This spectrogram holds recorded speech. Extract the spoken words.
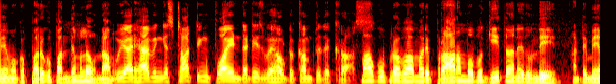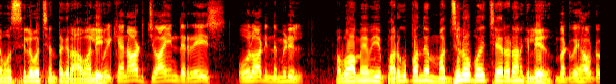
మేము ఒక పరుగు పందెంలో ఉన్నాం we are having a starting point that is we have to come to the cross మాకు ప్రభా మరి ప్రారంభపు గీత అనేది ఉంది. అంటే మేము సిలువ చెంతకు రావాలి. We cannot join the race O Lord in the middle ప్రభా మేము ఈ పరుగు పందెం మధ్యలో పోయి చేరడానికి లేదు. But we have to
